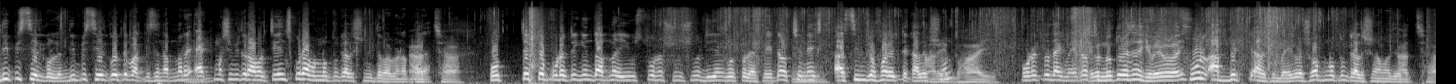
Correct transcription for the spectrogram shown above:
দুই পিস সেল করলেন। দুই পিস সেল করতে পারতেছেন। আপনারা এক মাসের ভিতরে আবার চেঞ্জ করে আবার নতুন কালেকশন নিতে পারবেন আপনারা। আচ্ছা। প্রত্যেকটা প্রোডাক্টে কিন্তু আপনার ইউজ করার সুন্দর সুন্দর ডিজাইন করে চলে আসে এটা হচ্ছে নেক্সট আসিম জফার একটা কালেকশন ভাই। প্রোডাক্টটা দেখবেন এটা নতুন আছে নাকি ভাই ভাই? ফুল আপডেট কালেকশন ভাই। এগুলো সব নতুন কালেকশন আমাদের। আচ্ছা।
